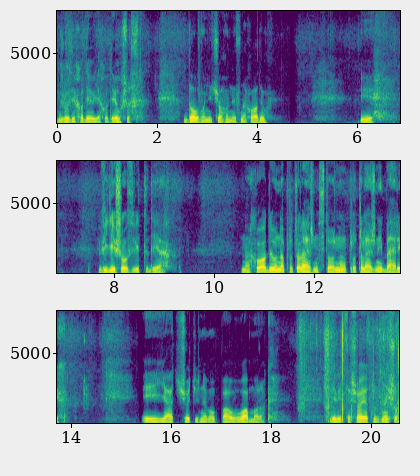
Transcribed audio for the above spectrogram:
Друзі, ходив я ходив щось. Довго нічого не знаходив. І відійшов звідти, де я знаходив на протилежну сторону, на протилежний берег. І я чуть не впав в обморок. Дивіться, що я тут знайшов.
